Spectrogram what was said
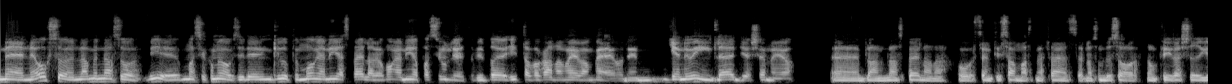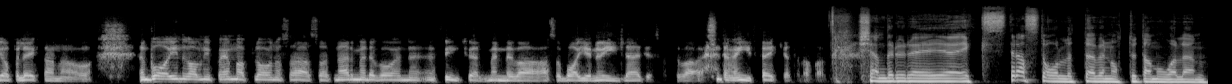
Men också, nej, men alltså, vi är, man ska komma ihåg att det är en grupp med många nya spelare och många nya personligheter. Vi börjar hitta varandra mer och mer och det är en genuin glädje känner jag. Eh, bland, bland spelarna och sen tillsammans med fansen. Och som du sa, de firar 20 år på läktarna. Och en bra inramning på hemmaplan och så här. Så att, nej, men det var en, en fin kväll. Men det var alltså bara genuin glädje. Så att det, var, det var inget fejkat i alla fall. Kände du dig extra stolt över något av målen?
